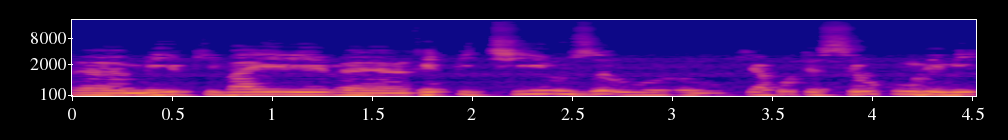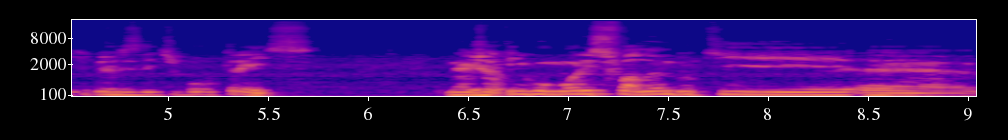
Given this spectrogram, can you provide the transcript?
é, meio que vai é, repetir os- o, o que aconteceu com o remake do Resident Evil 3 né, já tem rumores falando que é,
